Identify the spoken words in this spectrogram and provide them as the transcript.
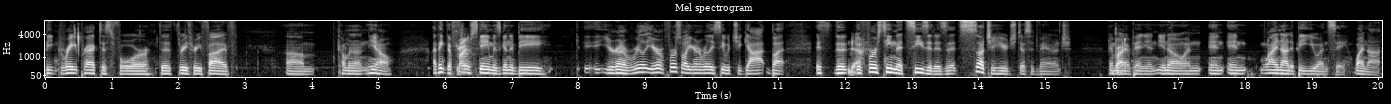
be great practice for the three three five um, coming on. You know, I think the Right. first game is going to be. You're going to really. You're gonna, first of all, you're going to really see what you got, but it's the Yeah. the first team that sees it is at such a huge disadvantage, in my opinion. You know, and and and why not it be UNC? Why not?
